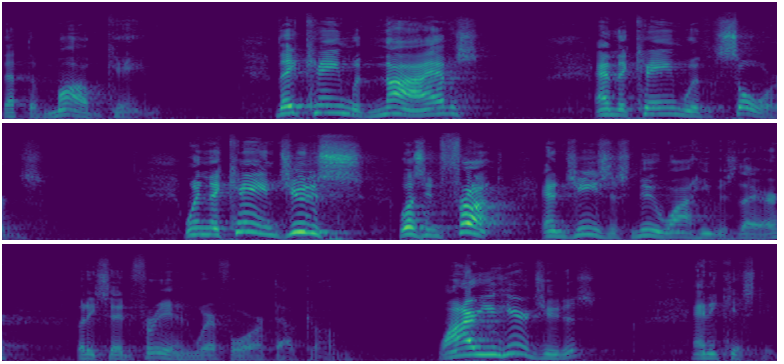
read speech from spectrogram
that the mob came. They came with knives and they came with swords. When they came, Judas was in front, and Jesus knew why he was there. But he said, Friend, wherefore art thou come? Why are you here, Judas? And he kissed him.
